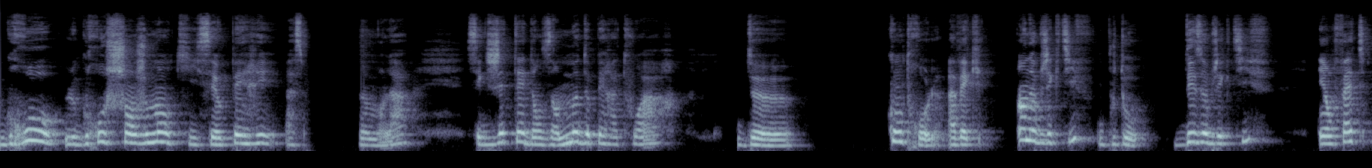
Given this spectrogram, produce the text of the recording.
gros changement qui s'est opéré à ce moment-là, c'est que j'étais dans un mode opératoire de contrôle avec un objectif, ou plutôt des objectifs, et en fait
